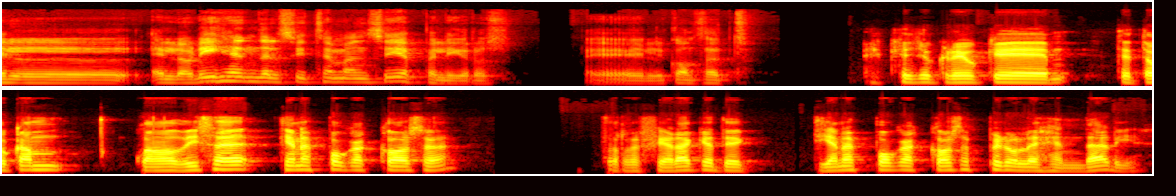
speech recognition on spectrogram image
el, el origen del sistema en sí es peligroso. El concepto. Es que yo creo que te tocan. Cuando dices tienes pocas cosas, te refieres a que te tienes pocas cosas, pero legendarias.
